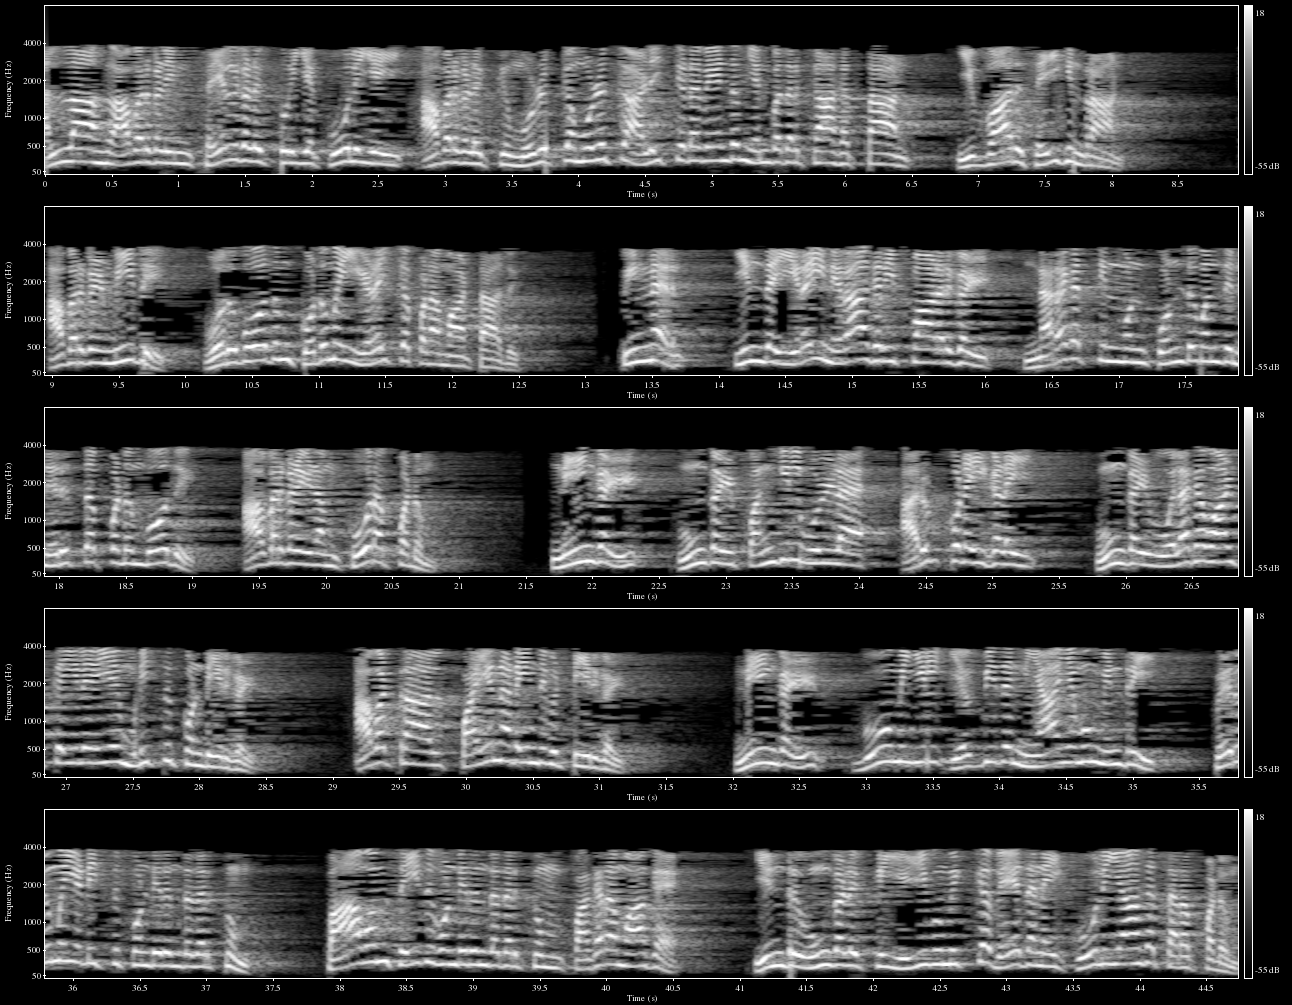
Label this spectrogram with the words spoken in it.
அல்லாஹு அவர்களின் செயல்களுக்குரிய கூலியை அவர்களுக்கு முழுக்க முழுக்க அளித்திட வேண்டும் என்பதற்காகத்தான் இவ்வாறு செய்கின்றான். அவர்கள் மீது ஒருபோதும் கொடுமை இழைக்கப்பட மாட்டாது. பின்னர் இந்த இறை நிராகரிப்பாளர்கள் நரகத்தின் முன் கொண்டு வந்து நிறுத்தப்படும் போது அவர்களிடம் கூறப்படும் நீங்கள் உங்கள் பங்கில் உள்ள அருட்கொடைகளை உங்கள் உலக வாழ்க்கையிலேயே முடித்துக் கொண்டீர்கள். அவற்றால் பயனடைந்து விட்டீர்கள். நீங்கள் பூமியில் எவ்வித நியாயமும் இன்றி பெருமையடித்துக் கொண்டிருந்ததற்கும் பாவம் செய்து கொண்டிருந்ததற்கும் பகரமாக இன்று உங்களுக்கு இழிவுமிக்க வேதனை கூலியாக தரப்படும்.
